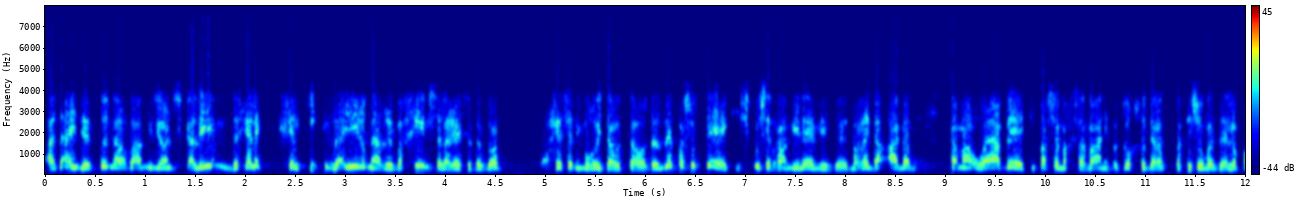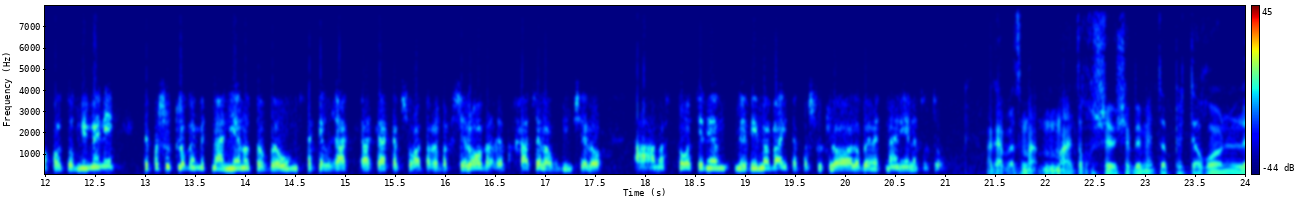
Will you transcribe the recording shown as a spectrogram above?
עדיין זה 24 מיליון שקלים, זה חלק חלקיק זעיר מהרווחים של הרשת הזאת, אחרי שאני מוריד את ההוצאות. אז זה פשוט uh, קשקוש של רמי לוי, וברגע, אגב, כמה הוא היה בטיפה של מחשבה, אני בטוח שהוא יודע את החישוב הזה לא פחות טוב ממני, זה פשוט לא באמת מעניין אותו, והוא מסתכל רק רק רק על שורת הרווח שלו והרווחה של העובדים שלו. המשכורת שאני מביא הביתה פשוט לא, לא באמת מעניינת אותו. אגב, אז מה, מה אתה חושב שבאמת הפתרון ל,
